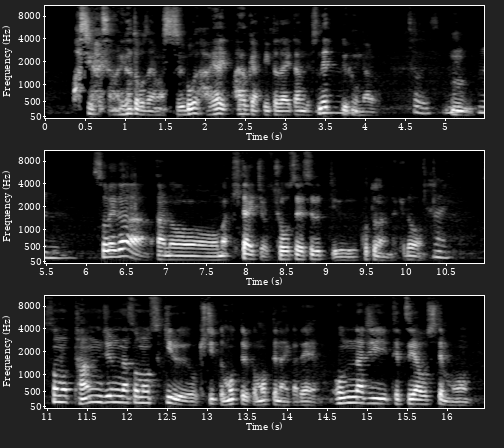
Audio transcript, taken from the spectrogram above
「足垣さんありがとうございます。すごい早い早くやっていただいたんですね」っていうふうになる。そうですね。うん。うん。それが、あのーまあ、期待値を調整するっていうことなんだけどはい。その単純なそのスキルをきちっと持ってるか持ってないかで同じ徹夜をしてもうん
